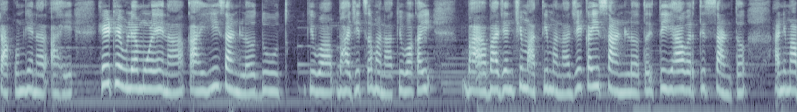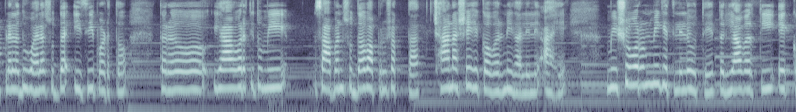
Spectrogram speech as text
टाकून घेणार आहे. हे ठेवल्यामुळे ना काहीही सांडलं दूध किंवा भाजीचं म्हणा किंवा काही भा भाज्यांची माती म्हणा जे काही सांडलं तर ते ह्यावरतीच सांडतं आणि मग आपल्याला धुवायलासुद्धा इझी पडतं. तर ह्यावरती तुम्ही साबणसुद्धा वापरू शकतात. छान असे हे कवर निघालेले आहे. मिशोवरून मी घेतलेले होते. तर यावरती एक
